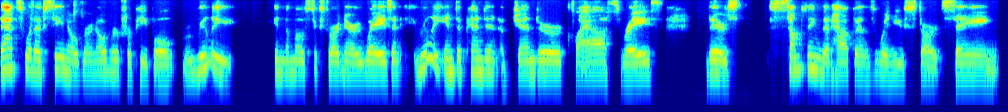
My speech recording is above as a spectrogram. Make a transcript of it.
that's what I've seen over and over for people really in the most extraordinary ways and really independent of gender, class, race. There's something that happens when you start saying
